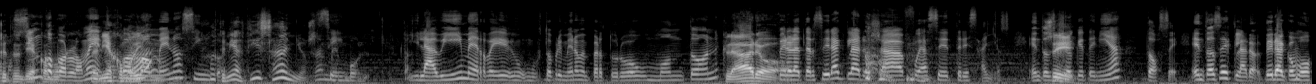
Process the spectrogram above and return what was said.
¿Qué Como cinco como- por lo menos. tenías como Por lo menos cinco. No, tenías 10 años. ah, Sí. Y la vi, me re gustó primero, me perturbó un montón. Claro. Pero la tercera, claro, ya fue hace tres años. Entonces Sí. yo que tenía 12. Entonces, claro, era como,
